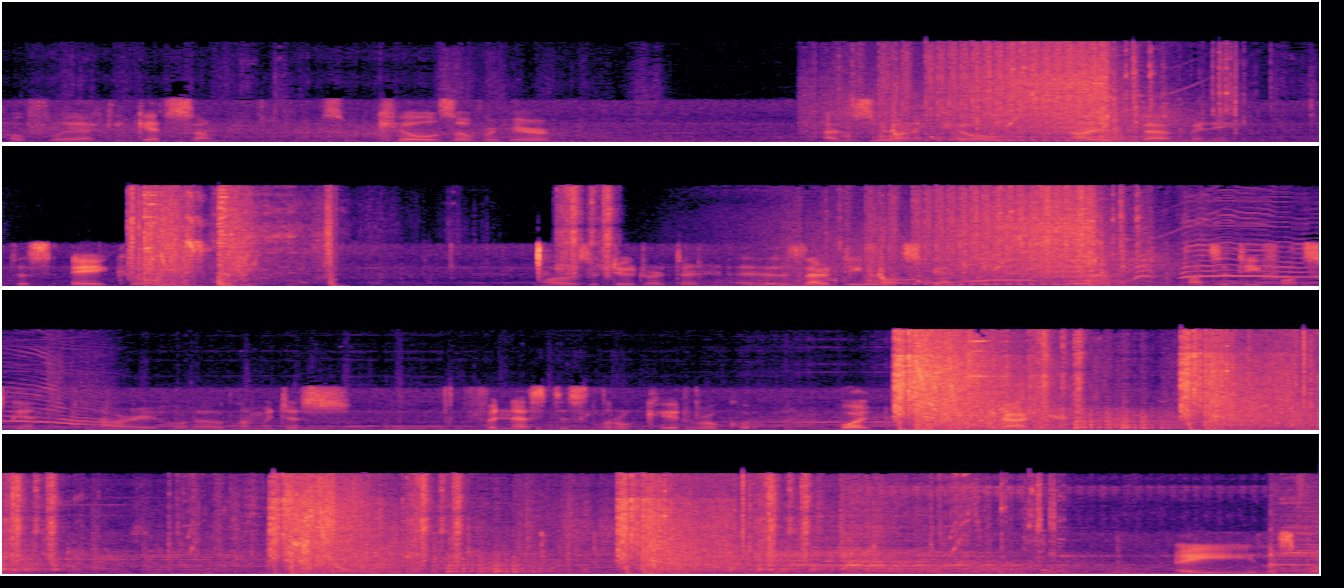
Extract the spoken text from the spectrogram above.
Hopefully I can get some some kills over here. I just want to kill, not even that many, just a kill. Oh, there's a dude right there. Is that a default skin? That's a default skin. Alright, hold up. Let me just finesse this little kid real quick. What? Get out of here. Hey, let's go.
